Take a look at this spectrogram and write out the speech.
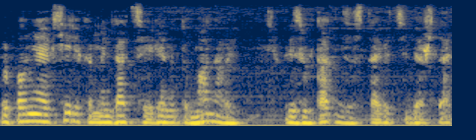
выполняя все рекомендации Елены Тумановой, результат не заставит себя ждать.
